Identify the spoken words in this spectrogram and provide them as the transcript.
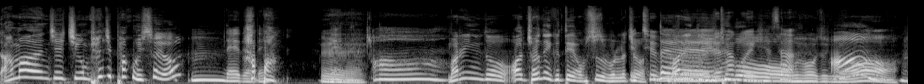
아마 이제 지금 편집하고 있어요. 음, 네네네. 합방. 예. 네네. 아. 마리님도 아 전에 그때 없어서 몰랐죠. 유튜브 네. 네. 계셔서. 유튜버거든요. 아. 음,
